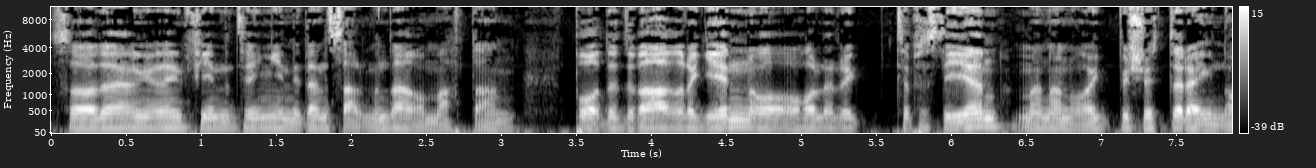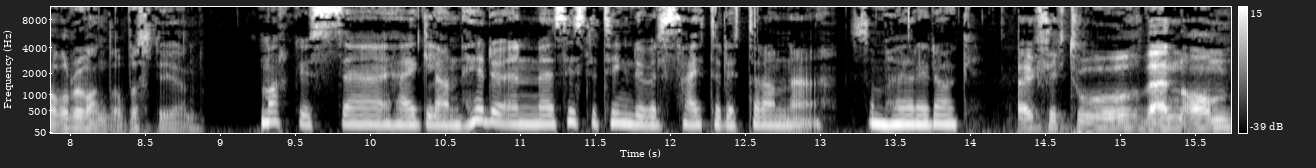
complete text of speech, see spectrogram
Så det er en fin ting inni den salmen der om at han både drar deg inn og holder deg til på stien, men han òg beskytter deg når du vandrer på stien. Markus eh, Heigland, har du en eh, siste ting du vil si til lytterne som hører i dag? Jeg fikk to ord, 'venn om'.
